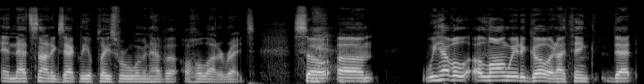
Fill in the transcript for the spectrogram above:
and that's not exactly a place where women have a, a whole lot of rights. So um, we have a, a long way to go. And I think that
